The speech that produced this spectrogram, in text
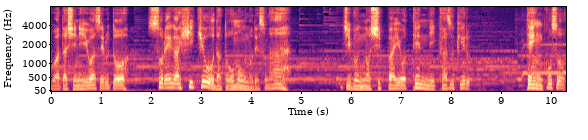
私に言わせると、それが卑怯だと思うのですな。自分の失敗を天にかずける。天こそ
